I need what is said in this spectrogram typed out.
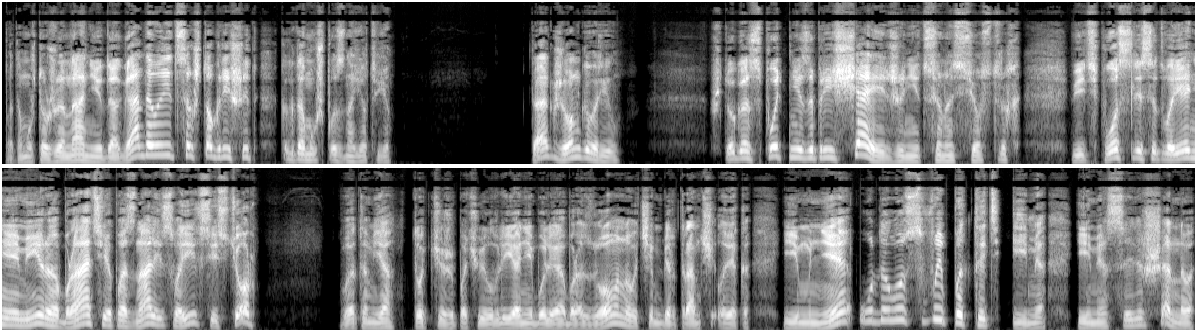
Потому что жена не догадывается, что грешит, когда муж познает ее. Также он говорил, что Господь не запрещает жениться на сестрах, ведь после сотворения мира братья познали своих сестер. В этом я тотчас же почуял влияние более образованного, чем Бертран человека, и мне удалось выпытать имя, имя совершенного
